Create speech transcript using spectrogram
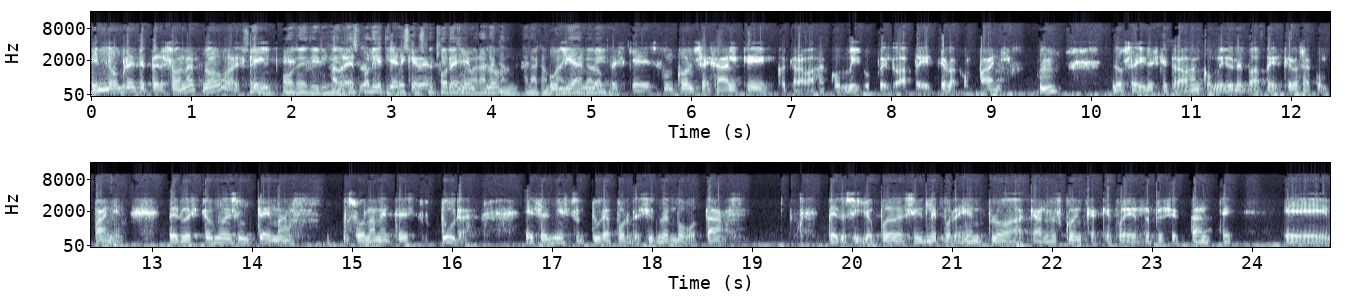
En nombres de personas, no, es que... O de dirigentes políticos. tiene que, ver, por ejemplo, a la, Julián López, que es un concejal que, trabaja conmigo, pues le va a pedir que lo acompañe. Los ediles que trabajan conmigo les va a pedir que los acompañen. Pero esto no es un tema solamente de estructura. Esa es mi estructura, por decirlo en Bogotá. Pero si yo puedo decirle, por ejemplo, a Carlos Cuenca, que fue el representante eh,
